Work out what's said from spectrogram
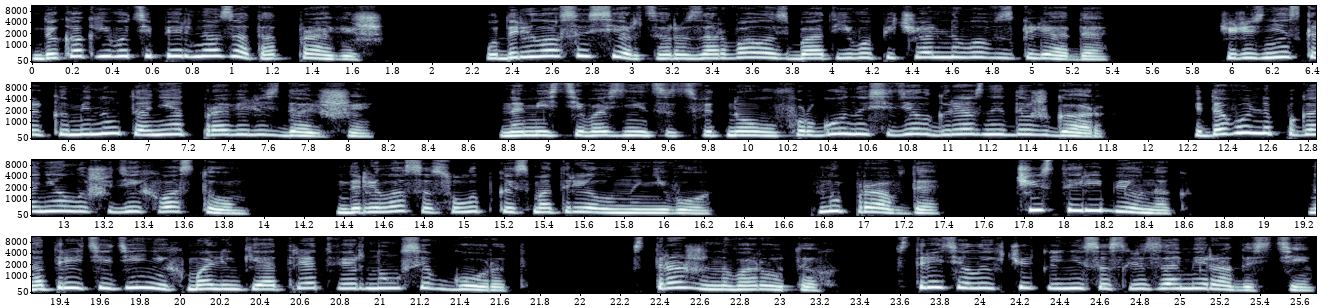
«Да как его теперь назад отправишь? Ударилось и сердце разорвалось бы от его печального взгляда. Через несколько минут они отправились дальше. На месте возницы цветного фургона сидел грязный дожгар и довольно погонял лошадей хвостом. Дариласа с улыбкой смотрела на него. Ну правда, чистый ребенок. На третий день их маленький отряд вернулся в город. Стража на воротах встретил их чуть ли не со слезами радости.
